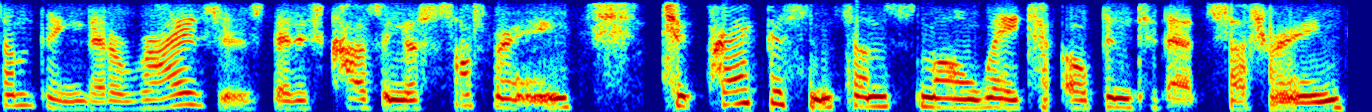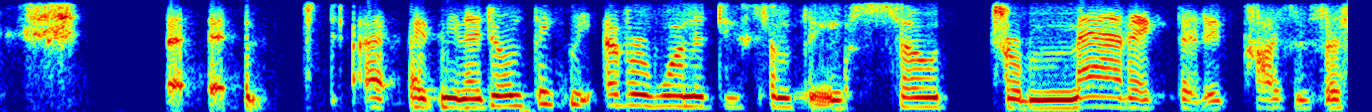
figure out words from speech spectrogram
something that arises that is causing us suffering, to practice in some small way to open to that suffering. I, I mean, I don't think we ever want to do something so dramatic that it causes us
